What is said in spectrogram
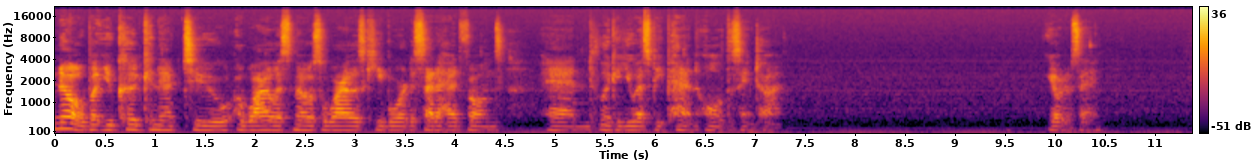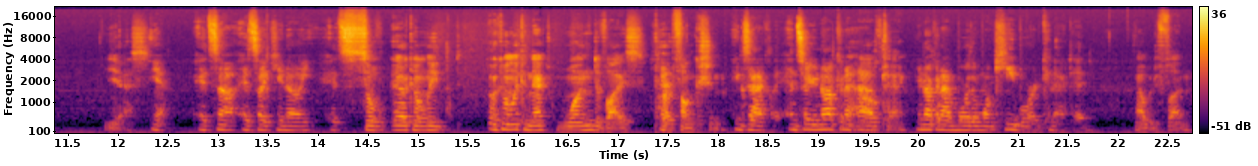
No, but you could connect to a wireless mouse, a wireless keyboard, a set of headphones, and like a USB pen all at the same time. You know what I'm saying? Yes. Yeah. It's not. It's like you know. It's So it can only, it can only connect one device per function. exactly, and so you're not gonna have okay, you're not gonna have more than one keyboard connected. that would be fun.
